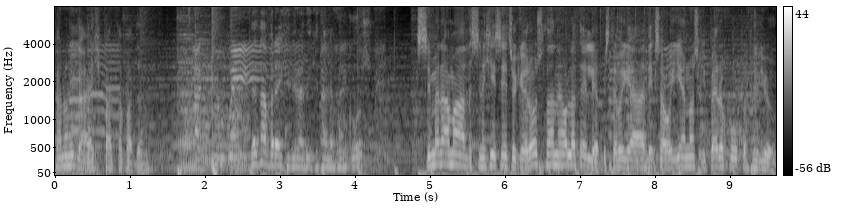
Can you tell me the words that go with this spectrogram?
Κανονικά, έχει πάρει τα πάντα. Δεν θα βρέχει δηλαδή και θα είναι βουρκό. Σήμερα, άμα δεν συνεχίσει έτσι ο καιρός, θα είναι όλα τέλεια πιστεύω για διεξαγωγή ενός υπέροχου παιχνιδιού.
